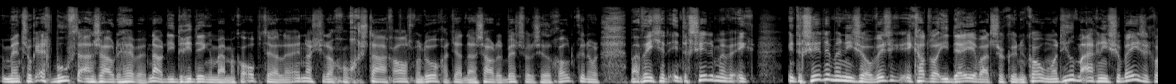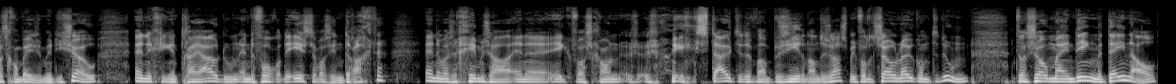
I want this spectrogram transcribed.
mensen ook echt behoefte aan zouden hebben. Nou, die drie dingen bij elkaar optellen. En als je dan gewoon gestaag alsmaar doorgaat, ja, dan zou dat best wel eens heel groot kunnen worden. Maar weet je, het interesseerde me, ik, interesseerde me niet zo. Wist ik, ik had wel ideeën waar het zou kunnen komen, maar het hield me eigenlijk niet zo bezig. Ik was gewoon bezig met die show. En ik ging een try-out doen. En de volgende, de eerste was in Drachten. En er was een gymzaal. En eh, ik was gewoon, ik stuitte van plezier en enthousiasme. Ik vond het zo leuk om te doen. Het was zo mijn ding, meteen al.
